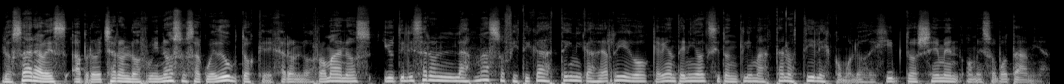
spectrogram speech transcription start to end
Los árabes aprovecharon los ruinosos acueductos que dejaron los romanos y utilizaron las más sofisticadas técnicas de riego que habían tenido éxito en climas tan hostiles como los de Egipto, Yemen o Mesopotamia.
